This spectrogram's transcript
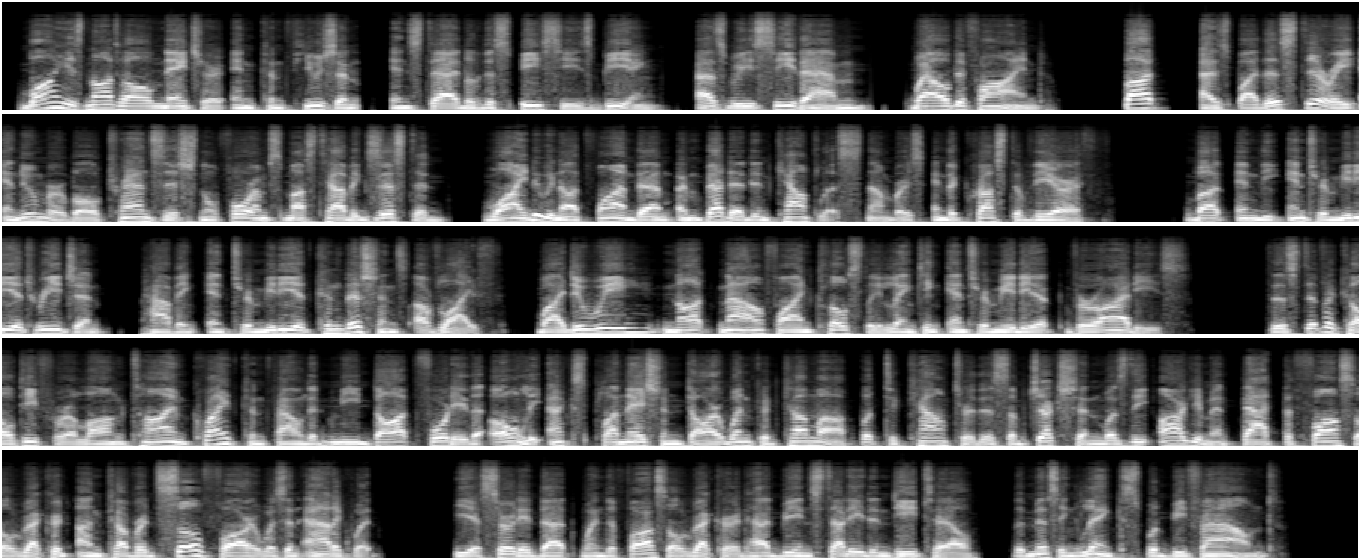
Why is not all nature in confusion, instead of the species being, as we see them, well defined? But, as by this theory innumerable transitional forms must have existed, why do we not find them embedded in countless numbers in the crust of the earth? But in the intermediate region, having intermediate conditions of life, why do we not now find closely linking intermediate varieties? This difficulty for a long time quite confounded me. 40 The only explanation Darwin could come up with to counter this objection was the argument that the fossil record uncovered so far was inadequate. He asserted that when the fossil record had been studied in detail, the missing links would be found.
